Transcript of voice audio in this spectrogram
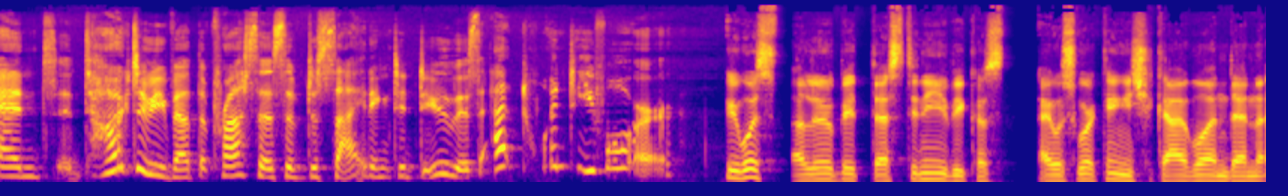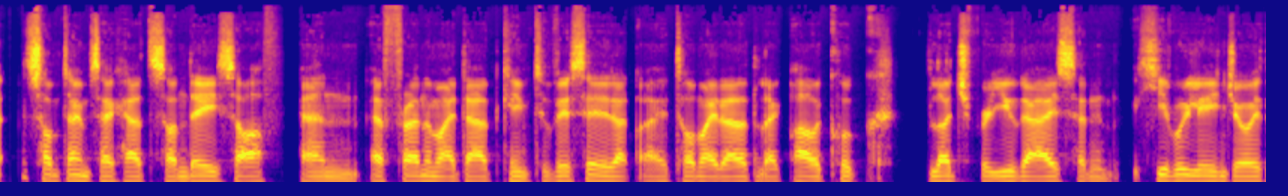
And talk to me about the process of deciding to do this at 24. It was a little bit destiny because I was working in Chicago and then sometimes I had Sundays off and a friend of my dad came to visit. I told my dad like I'll cook lunch for you guys and he really enjoyed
